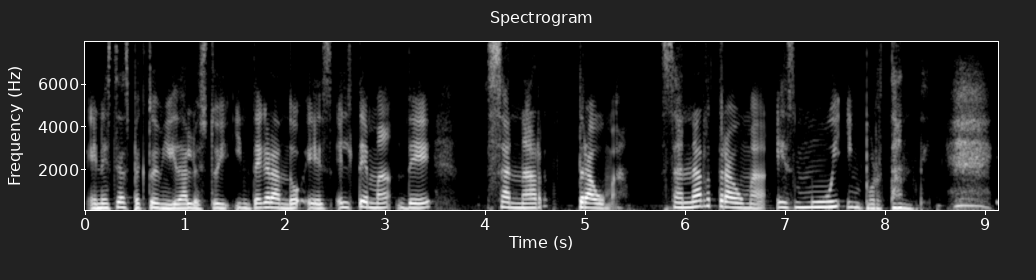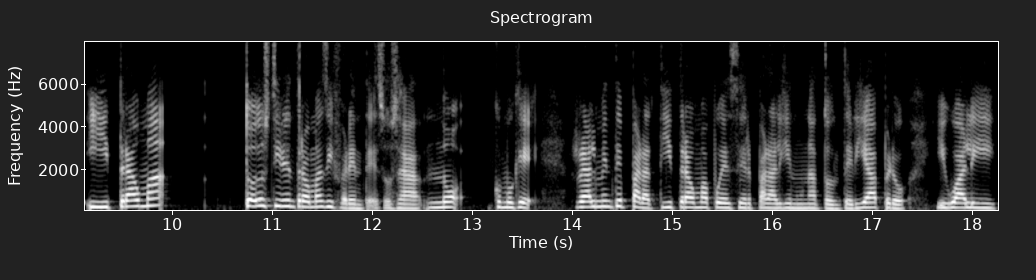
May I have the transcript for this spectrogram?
en este aspecto de mi vida lo estoy integrando, es el tema de sanar trauma sanar trauma es muy importante. Y trauma, todos tienen traumas diferentes, o sea, no, como que realmente para ti trauma puede ser para alguien una tontería, pero igual y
